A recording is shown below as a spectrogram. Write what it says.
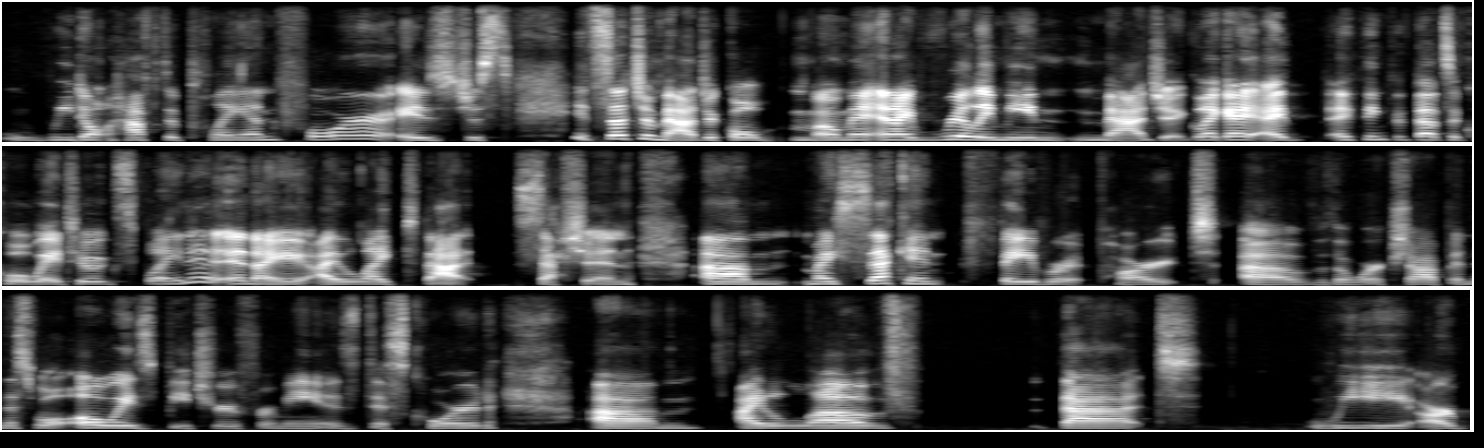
we don't have to plan for is just it's such a magical moment and i really mean magic like i i, I think that that's a cool way to explain it and i i liked that session. Um my second favorite part of the workshop and this will always be true for me is discord. Um i love that we are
